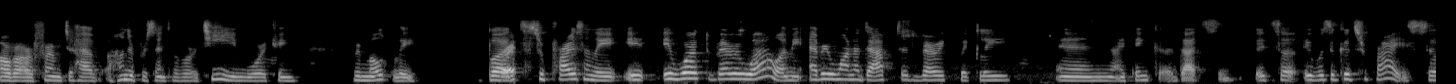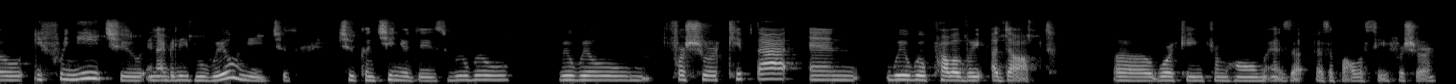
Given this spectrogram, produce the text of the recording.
of our firm to have 100% of our team working remotely. But right. surprisingly it, it worked very well. I mean everyone adapted very quickly and i think uh, that's it's a it was a good surprise. So if we need to and i believe we will need to to continue this we will we will for sure keep that and we will probably adopt uh, working from home as a as a policy for sure.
